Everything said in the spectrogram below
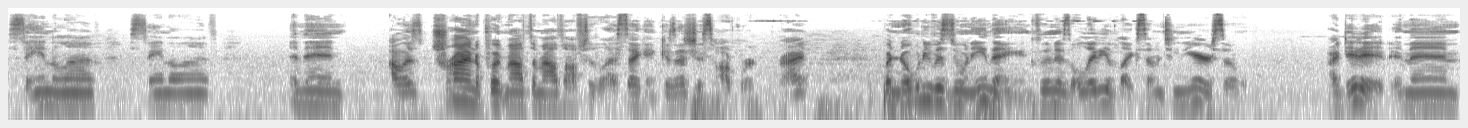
staying alive, staying alive. And then I was trying to put mouth to mouth off to the last second because that's just awkward, right? But nobody was doing anything, including his old lady of like 17 years. So I did it. And then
